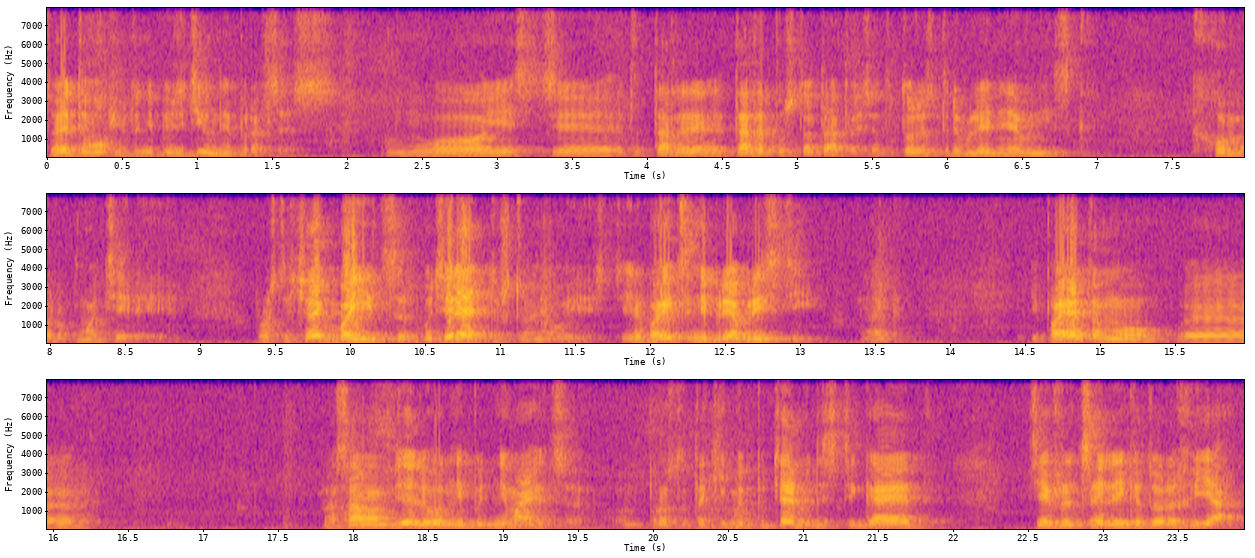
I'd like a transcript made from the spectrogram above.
то это, в общем-то, не позитивный процесс. У него есть э, это та же, та же пустота, то есть это тоже стремление вниз, к, к хомеру, к материи. Просто человек боится потерять то, что у него есть, или боится не приобрести. Так? И поэтому э, на самом деле он не поднимается. Он просто такими путями достигает тех же целей, которых и я.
